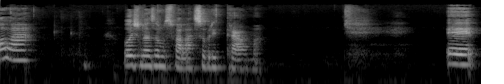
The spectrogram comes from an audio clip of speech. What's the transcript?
Olá! Hoje nós vamos falar sobre trauma. É,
